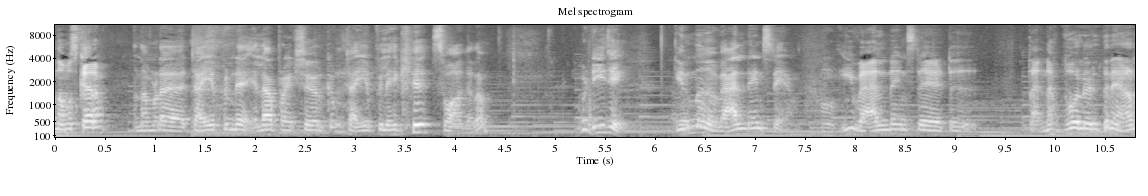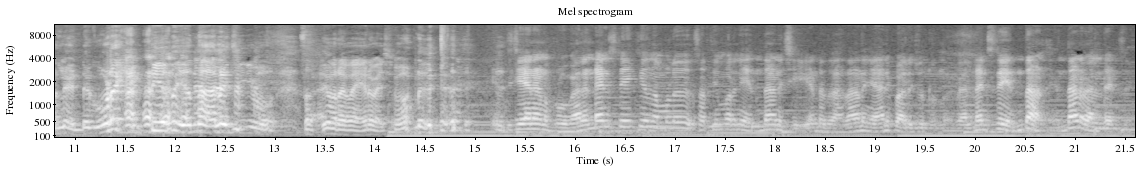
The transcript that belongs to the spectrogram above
അപ്പൊ നമസ്കാരം. നമ്മുടെ ടൈപ്പിന്റെ എല്ലാ പ്രേക്ഷകർക്കും ടൈപ്പിലേക്ക് സ്വാഗതം. അപ്പൊ ഡി ജെ ഇന്ന് വാലന്റൈൻസ് ഡേ ആണ്. ഈ വാലന്റൈൻസ് ഡേ ആയിട്ട് തന്നെ പോലെ ഒരുത്തനെയാണല്ലോ എന്റെ കൂടെ കിട്ടിയത് എന്ന് ആലോചിക്കുമോ സത്യം പറയാൻ ഭയങ്കര വിഷമമാണ്. എന്ത് ചെയ്യാനാണ് ബ്രോ വാലന്റൈൻസ് ഡേക്ക് നമ്മൾ സത്യം പറഞ്ഞ എന്താണ് ചെയ്യേണ്ടത്? അതാണ് ഞാനിപ്പോൾ ആലോചിച്ചുകൊണ്ടിരുന്നത് വാലന്റൈൻസ് ഡേ എന്താണ്? എന്താണ് വാലന്റൈൻസ് ഡേ?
